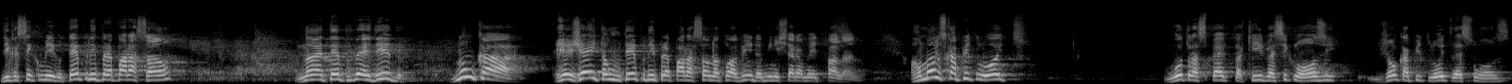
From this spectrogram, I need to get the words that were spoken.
Diga assim comigo: tempo de preparação não é tempo perdido. Nunca rejeita um tempo de preparação na tua vida, ministerialmente falando. Romanos capítulo 8, um outro aspecto aqui, versículo 11, João capítulo 8, verso 11.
